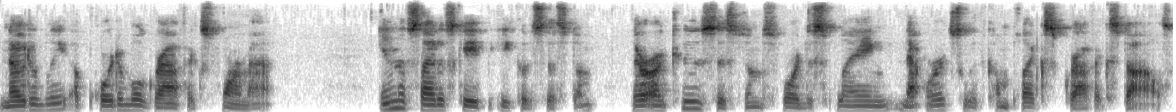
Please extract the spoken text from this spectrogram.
notably a portable graphics format. In the Cytoscape ecosystem, there are two systems for displaying networks with complex graphic styles,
